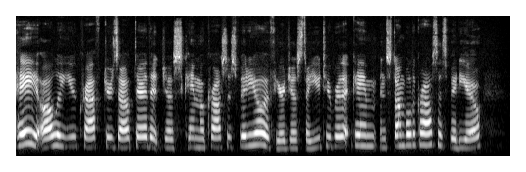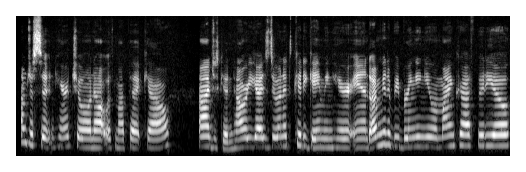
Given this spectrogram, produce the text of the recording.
Hey, all of you crafters out there that just came across this video, if you're just a YouTuber that came and stumbled across this video, I'm just sitting here chilling out with my pet cow. I'm just kidding. How are you guys doing? It's Kitty Gaming here, and I'm going to be bringing you a Minecraft video,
